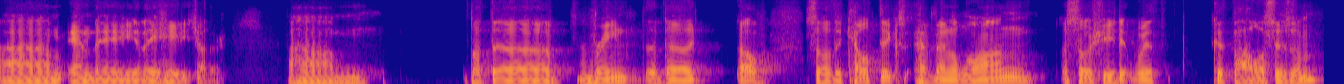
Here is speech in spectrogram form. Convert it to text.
um, and they they hate each other. Um, but the rain the, the oh, so the Celtics have been long associated with Catholicism,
